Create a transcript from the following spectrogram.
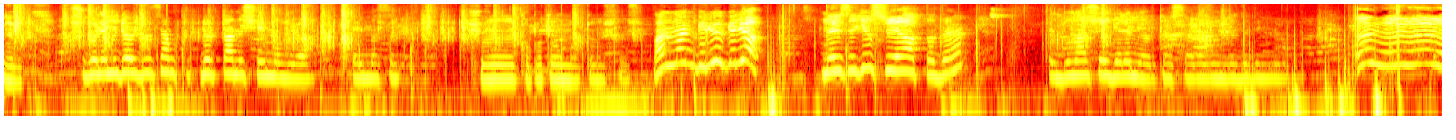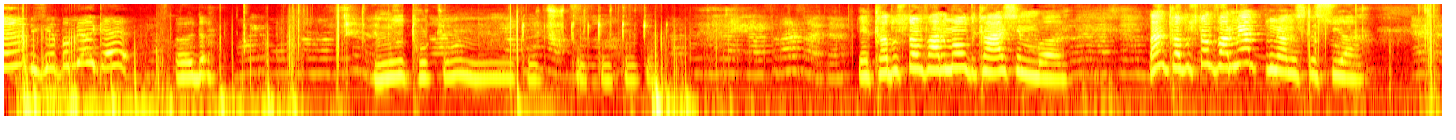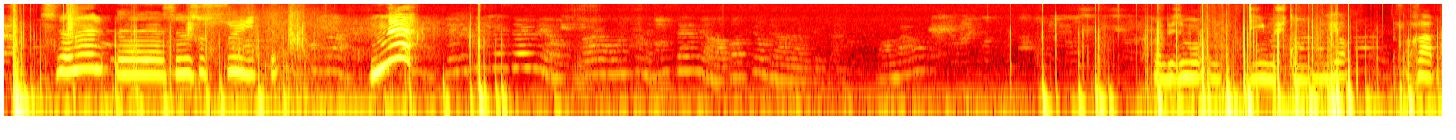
Evet. Şu golemi de öldürsem 44 tane şeyim oluyor. Elmasın. Şuraları kapatalım arkadaşlar. Lan lan geliyor geliyor. Neyse ki suya atladı. E, bunlar şey gelemiyor arkadaşlar. Az önce dediğim gibi. Bir şey yapamıyor ki. Öldü. Yanımızda torç var mı? Torç, torç, torç, torç, torç. Ya kabuston farmı oldu karşım bu. Ben kabuston farmı yaptım yanlışlıkla suya. Senin eee sınırsız suyu gitti. Ne? Ha bizim o tamam. Yok. Sokak.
